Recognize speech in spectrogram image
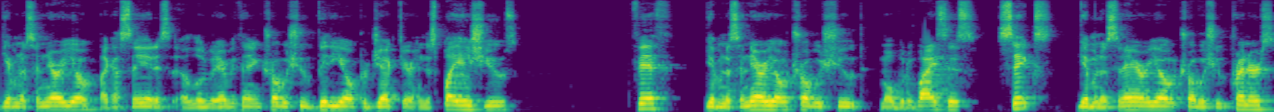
given a scenario, like I said, it's a little bit everything, troubleshoot video, projector, and display issues. Fifth, given a scenario, troubleshoot mobile devices. Six, given a scenario, troubleshoot printers.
